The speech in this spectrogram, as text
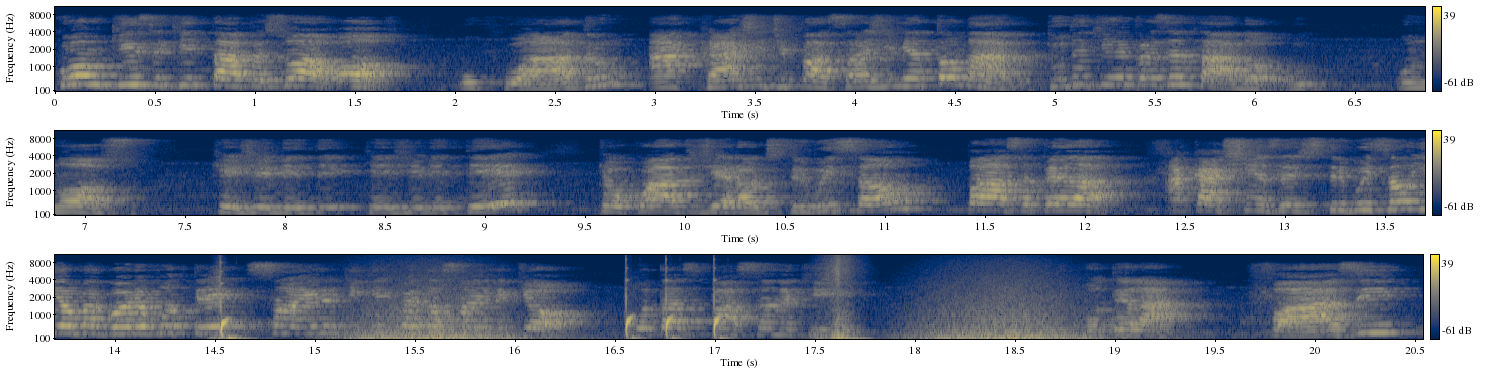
Como que isso aqui tá, pessoal? Ó, o quadro, a caixa de passagem e minha tomada. Tudo aqui representado, ó. O, o nosso QGBT, QGBT, que é o quadro geral distribuição, passa pela a caixinha de distribuição e eu agora eu vou ter saindo aqui. O que, que vai estar tá saindo aqui, ó? Vou estar tá passando aqui. Vou ter lá fase,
